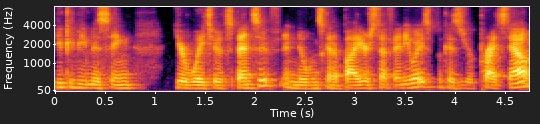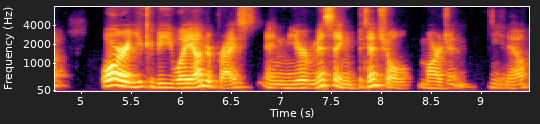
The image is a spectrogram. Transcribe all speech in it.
You could be missing you're way too expensive and no one's going to buy your stuff anyways because you're priced out or you could be way underpriced and you're missing potential margin you know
